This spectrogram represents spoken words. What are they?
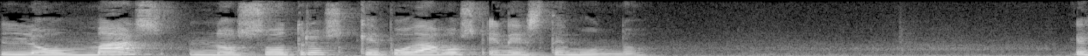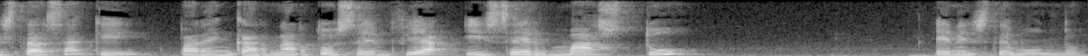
lo más nosotros que podamos en este mundo. Estás aquí para encarnar tu esencia y ser más tú en este mundo.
